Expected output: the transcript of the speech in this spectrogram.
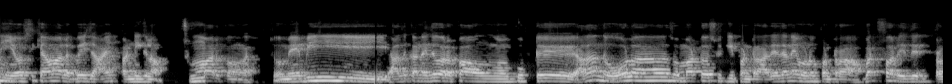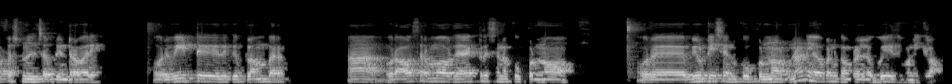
நீ யோசிக்காம அதில் போய் ஜாயின் பண்ணிக்கலாம். சும்மா இருக்கவங்க. ஸோ மேபி அதுக்கான இது வரப்ப அவங்க கூப்பிட்டு அதான் அந்த ஓலா சொமாட்டோ ஸ்விக்கி பண்றான் அதே தானே ஒன்றும் பண்றான். பட் ஃபார் இது ப்ரொஃபஷனல்ஸ் அப்படின்ற மாதிரி. ஒரு வீட்டு இதுக்கு பிளம்பர் ஆஹ் ஒரு அவசரமா ஒரு எலக்ட்ரிஷியனை கூப்பிடணும் ஒரு பியூட்டிஷியன் கூப்பிடணும் அப்படின்னா நீ ஓப்பன் கம்பெனில போய் இது பண்ணிக்கலாம்.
